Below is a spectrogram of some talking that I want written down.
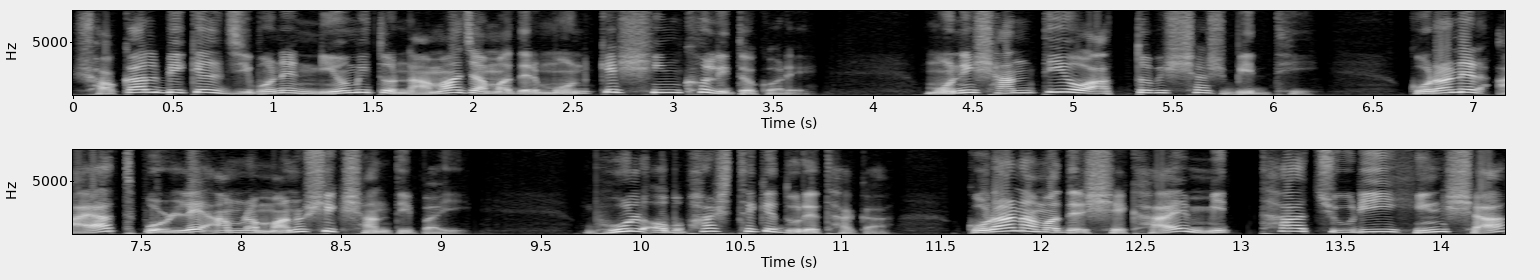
সকাল বিকেল জীবনের নিয়মিত নামাজ আমাদের মনকে শৃঙ্খলিত করে। মনি শান্তি ও আত্মবিশ্বাস বৃদ্ধি। কোরআনের আয়াত পড়লে আমরা মানসিক শান্তি পাই। ভুল অভ্যাস থেকে দূরে থাকা। কোরআন আমাদের শেখায় মিথ্যা, চুরি, হিংসা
